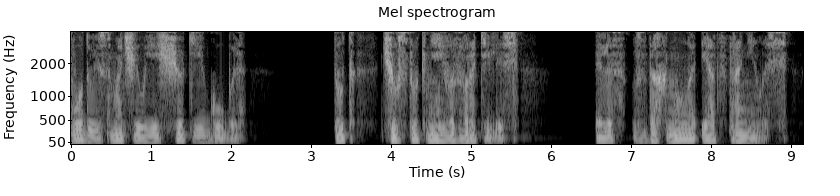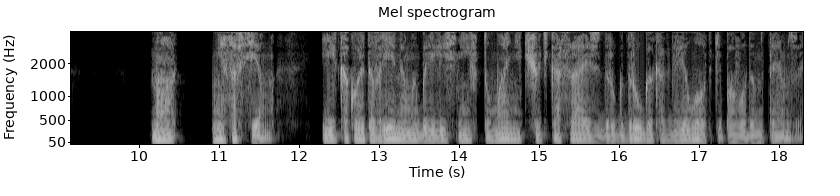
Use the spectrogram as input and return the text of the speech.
воду и смочил ей щеки и губы. Тут чувства к ней возвратились. Элис вздохнула и отстранилась. Но не совсем, и какое-то время мы брели с ней в тумане, чуть касаясь друг друга, как две лодки по водам Темзы.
